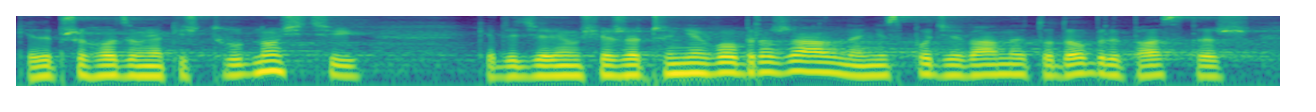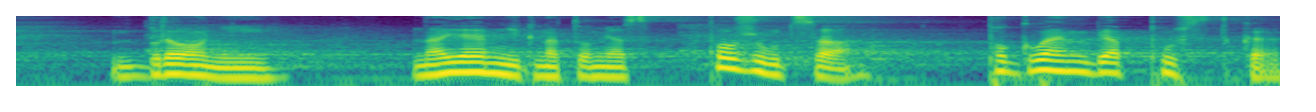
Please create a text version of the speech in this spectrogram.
kiedy przychodzą jakieś trudności, kiedy dzieją się rzeczy niewyobrażalne, niespodziewane, to dobry pasterz broni. Najemnik natomiast porzuca, pogłębia pustkę.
